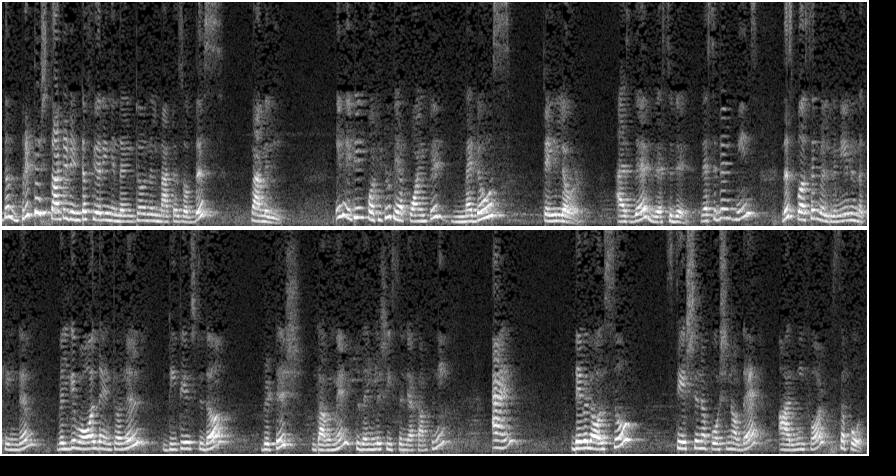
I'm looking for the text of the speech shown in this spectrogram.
The British started interfering in the internal matters of this family. In 1842, they appointed Meadows Taylor as their resident. Resident means this person will remain in the kingdom, will give all the internal details to the British government, to the English East India Company, and they will also station a portion of their army for support.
